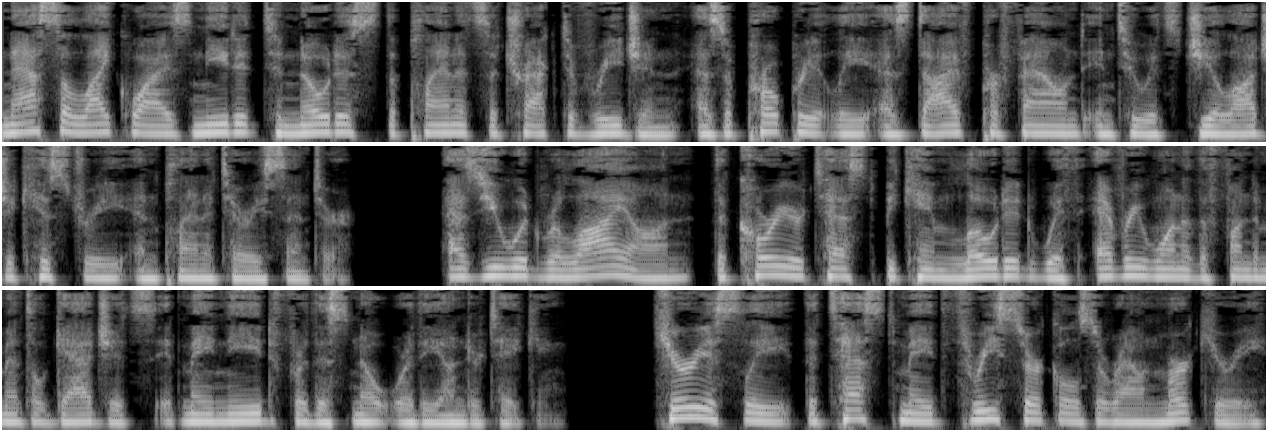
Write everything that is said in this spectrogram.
NASA likewise needed to notice the planet's attractive region as appropriately as dive profound into its geologic history and planetary center. As you would rely on, the Courier test became loaded with every one of the fundamental gadgets it may need for this noteworthy undertaking. Curiously, the test made three circles around Mercury,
